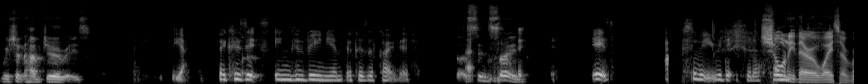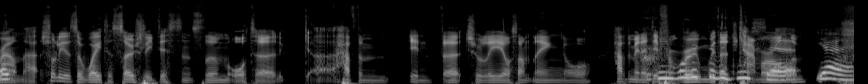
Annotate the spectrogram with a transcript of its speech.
we shouldn't have juries. Yeah, because it's inconvenient because of COVID. That's insane. It's absolutely ridiculous. Surely there are ways around that. Surely there's a way to socially distance them, or to uh, have them in virtually or something, or have them in a different room with a camera on them. Yeah,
